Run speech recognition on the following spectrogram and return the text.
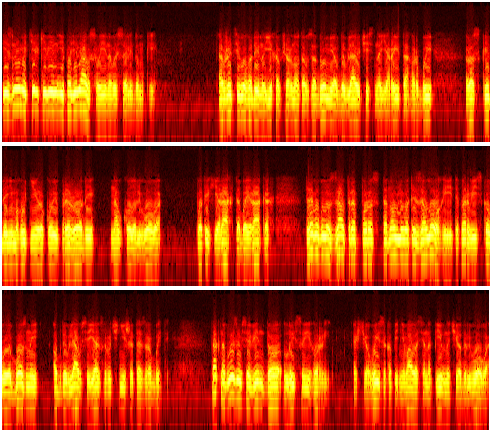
і з ними тільки він і поділяв свої невеселі думки. А вже цілу годину їхав Чорнота в задумі, обдивляючись на яри та горби, розкидані могутньою рукою природи навколо Львова. По тих ярах та байраках треба було завтра порозстановлювати залоги, і тепер військовий обозний обдивлявся, як зручніше те зробити. Так наблизився він до Лисої гори, що високо піднімалася на півночі від Львова.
